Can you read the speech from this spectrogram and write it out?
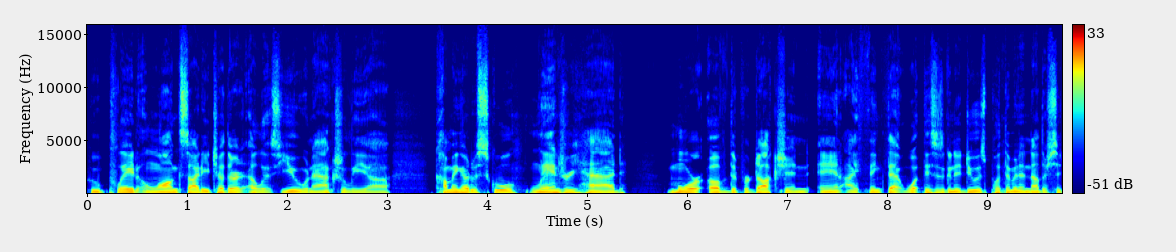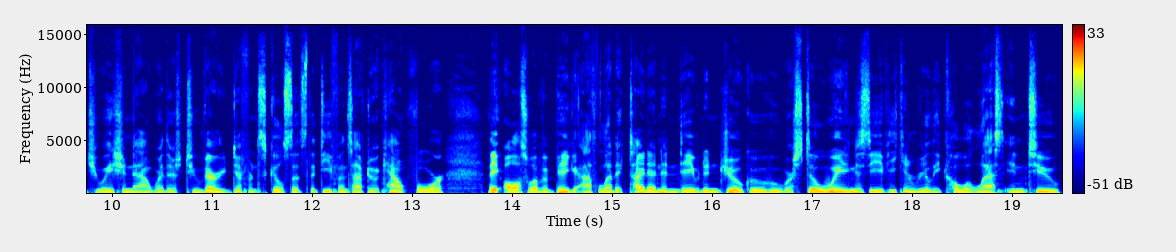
who played alongside each other at LSU. And actually, uh, coming out of school, Landry had more of the production. And I think that what this is going to do is put them in another situation now where there's two very different skill sets the defense have to account for. They also have a big athletic tight end in David Njoku, who we're still waiting to see if he can really coalesce into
